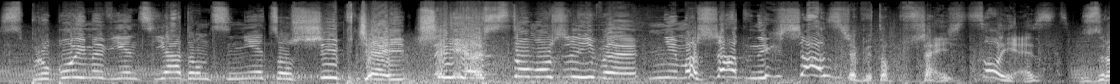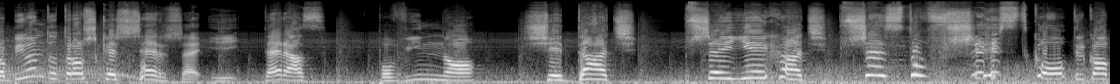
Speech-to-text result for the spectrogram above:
Spróbujmy więc jadąc nieco szybciej. Czy jest to możliwe? Nie ma żadnych szans, żeby to przejść. Co jest? Zrobiłem to troszkę szersze i teraz powinno się dać przejechać przez to wszystko. Tylko,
